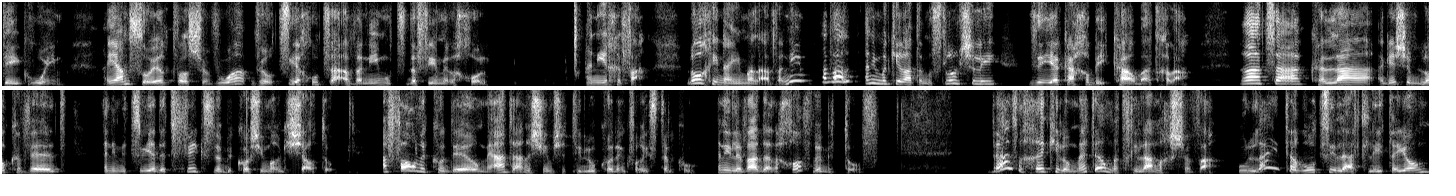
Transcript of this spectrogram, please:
די גרועים. הים סוער כבר שבוע והוציא החוצה אבנים וצדפים אל החול. אני יחפה. לא הכי נעים על האבנים, אבל אני מכירה את המסלול שלי, זה יהיה ככה בעיקר בהתחלה. רצה, קלה, הגשם לא כבד, אני מצוידת פיקס ובקושי מרגישה אותו. אפור וקודר, מעט האנשים שטילו קודם כבר הסתלקו. אני לבד על החוף ובטוב. ואז אחרי קילומטר מתחילה מחשבה, אולי תרוצי לעתלית היום,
